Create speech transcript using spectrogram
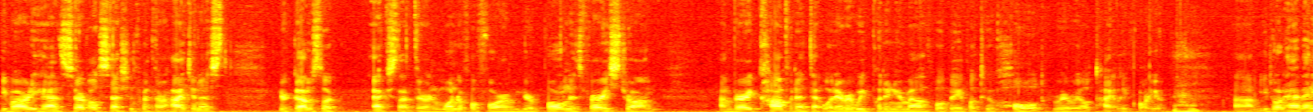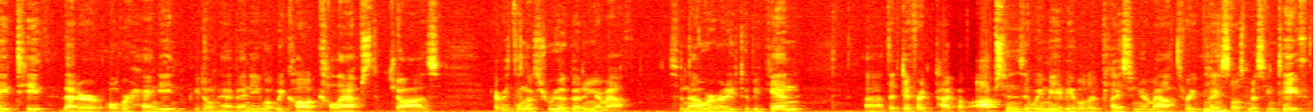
You've already had several sessions with our hygienist. Your gums look excellent. They're in wonderful form. Your bone is very strong. I'm very confident that whatever we put in your mouth will be able to hold real, real tightly for you. Uh-huh. Um, you don't have any teeth that are overhanging. You don't have any what we call collapsed jaws. Everything looks real good in your mouth. So now we're ready to begin uh, the different type of options that we may be able to place in your mouth to replace Mm-hmm. those missing teeth.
